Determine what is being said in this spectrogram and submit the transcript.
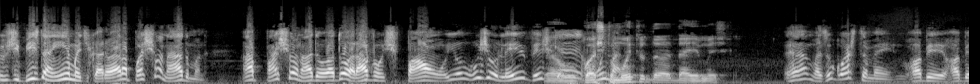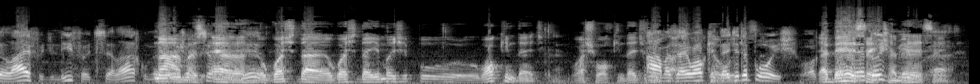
os gibis da Image, cara, eu era apaixonado, mano. Apaixonado, eu adorava o Spawn. E eu- hoje eu leio e vejo que é Eu gosto ruim, muito da, da Image. É, mas eu gosto também. Rob, Rob Liefeld, Liefeld, sei lá. Como Não, hoje mas é, eu gosto da eu gosto da Image por Walking Dead, cara. Eu acho Walking Dead Ah, mas aí o Walking fantástico Dead é depois. Walking É bem Dead recente, é bem recente. é.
